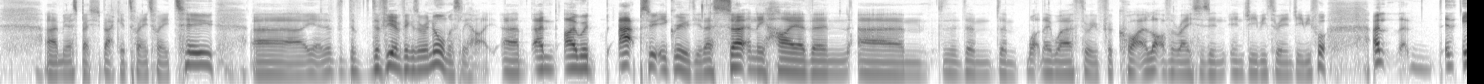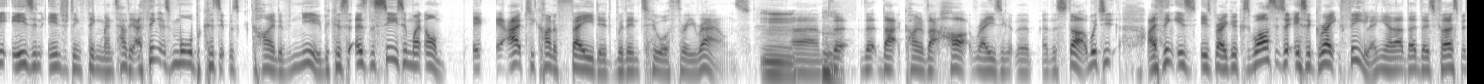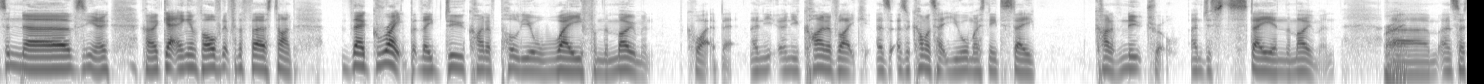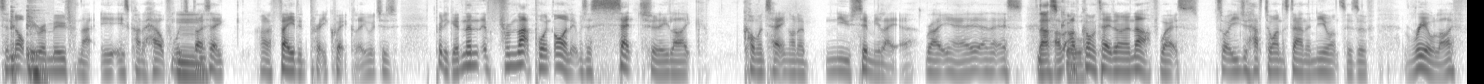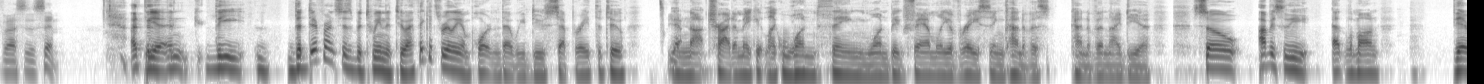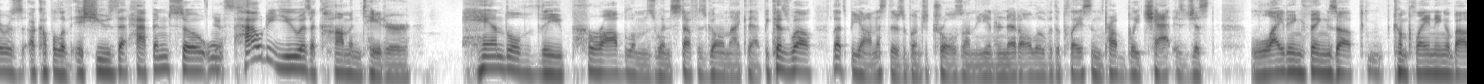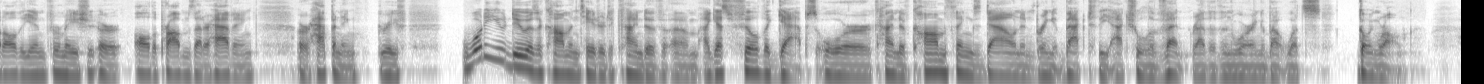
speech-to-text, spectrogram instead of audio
um, yeah, especially back in 2022, uh, the, the, the viewing figures are enormously high, um, and I would absolutely agree with you. They're certainly higher than um th- than than what they were through for quite a lot of the races in, in GB3 and GB4, and it is an interesting thing mentality. I think it's more because it was kind of new because as the season went on, it, it actually kind of faded within two or three rounds. Um, that, that that kind of that heart raising at the at the start, which i I think is is very good because whilst it's a, it's a great feeling, you know, that, those first bits of nerves, you know, kind of getting involved in it for the first time, they're great, but they do kind of pull you away from the moment quite a bit, and you, and you kind of like as as a commentator, you almost need to stay kind of neutral and just stay in the moment. Right. Um, and so to not be removed from that is, is kind of helpful, which, like I say, kind of faded pretty quickly, which is pretty good. And then from that point on, it was essentially like commentating on a new simulator, right? Yeah, and it's That's I've, cool. I've commentated on enough where it's so you just have to understand the nuances of real life versus a sim. I think- yeah, and the the differences between the two, I think it's really important that we do separate the two Yeah. and not try to make it like one thing, one big family of racing, kind of a kind of an idea. So obviously at Le Mans, there was a couple of issues that happened. So Yes. how do you, as a commentator, handle the problems when stuff is going like that? Because, well, let's be honest, there's a bunch of trolls on the internet all over the place, and probably chat is just lighting things up, complaining about all the information or all the problems that are having or happening. Grief. What do you do as a commentator to kind of, um, I guess, fill the gaps or kind of calm things down and bring it back to the actual event rather than worrying about what's going wrong?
